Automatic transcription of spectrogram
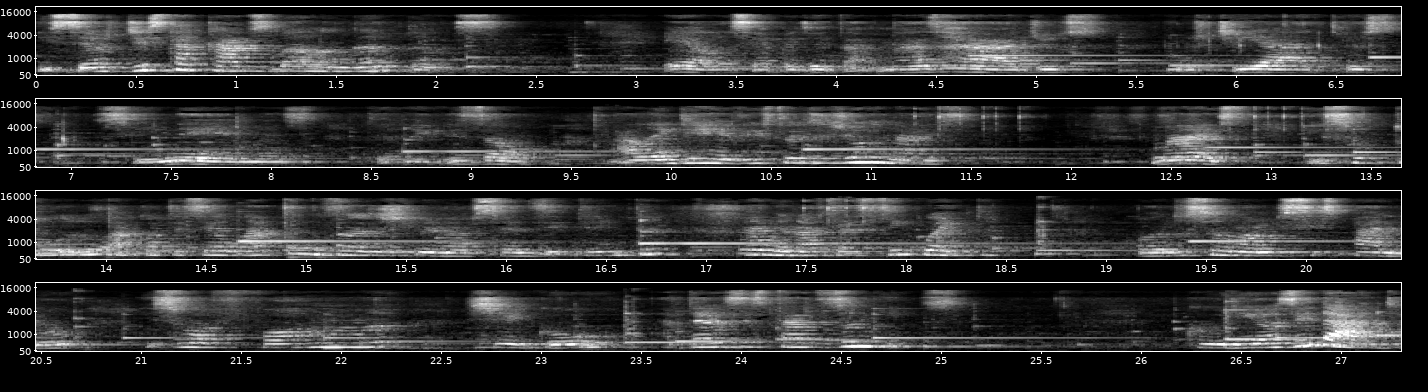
e seus destacados balangantãs. Ela se apresentava nas rádios, nos teatros, cinemas, televisão, além de revistas e jornais. Mas isso tudo aconteceu lá pelos anos de 1930 a 1950, quando seu nome se espalhou e sua forma chegou até os Estados Unidos. Curiosidade:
